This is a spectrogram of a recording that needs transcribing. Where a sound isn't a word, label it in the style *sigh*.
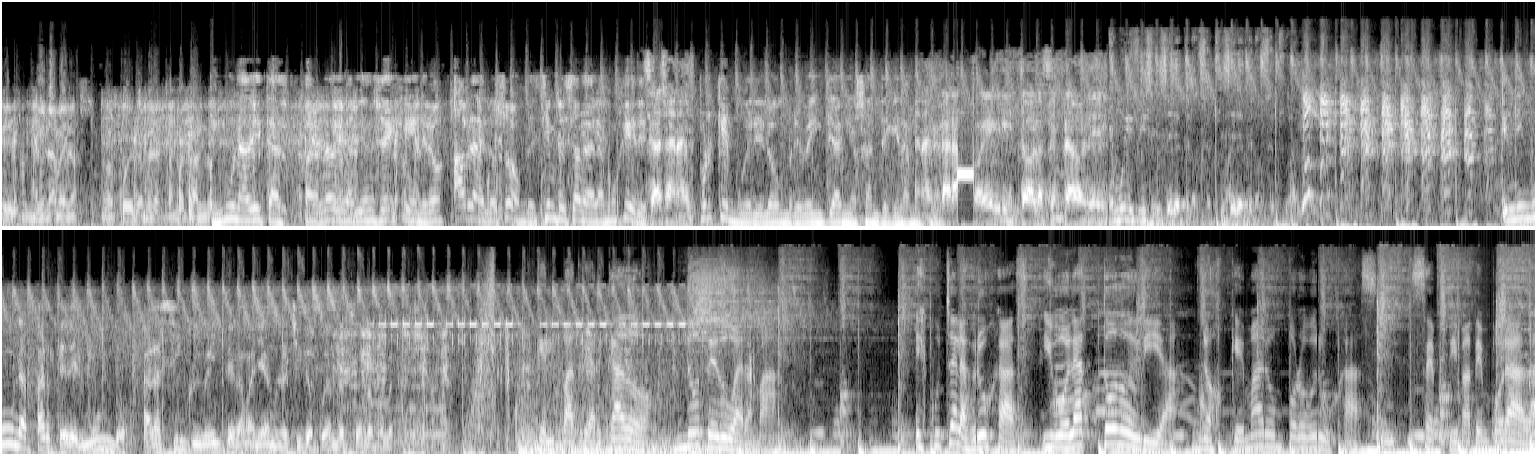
ni una menos, ¿no? Porque también la están matando. Ninguna de estas, para hablar de la violencia de género, habla de los hombres, siempre se habla de las mujeres. Se vayan al, ¿Por qué muere el hombre 20 años antes que la al mujer? carajo él y todos los empleados de él. Es muy difícil ser heterosexual. Ser heterosexual. En ninguna parte del mundo a las 5 y 20 de la mañana una chica puede andar sola por la calle. Que el patriarcado no te duerma. Escucha a las brujas y volá todo el día. Nos quemaron por brujas. Séptima temporada.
